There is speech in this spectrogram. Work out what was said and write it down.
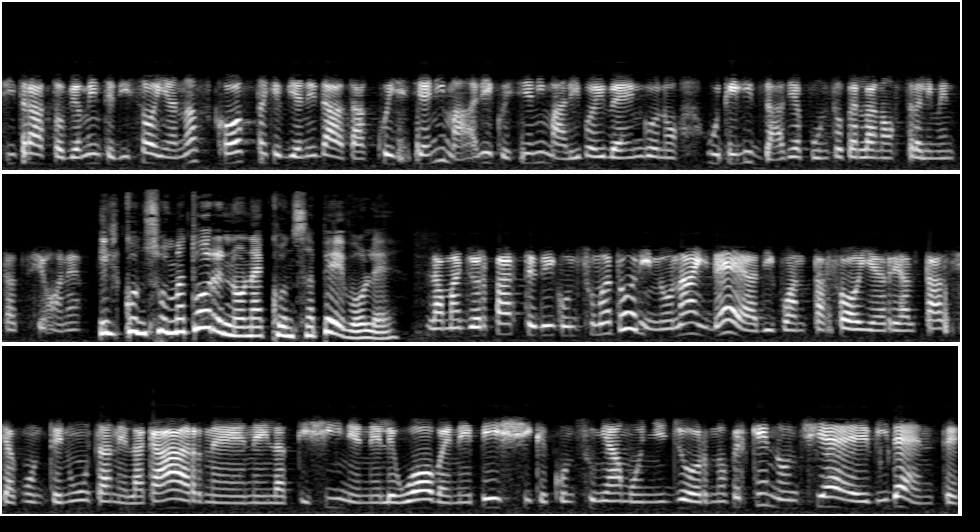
Si tratta ovviamente di soia nascosta che viene data a questi animali e questi animali poi vengono utilizzati appunto per la nostra alimentazione. Il consumatore non è consapevole parte dei consumatori non ha idea di quanta soia in realtà sia contenuta nella carne, nei latticini nelle uova e nei pesci che consumiamo ogni giorno perché non ci è evidente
